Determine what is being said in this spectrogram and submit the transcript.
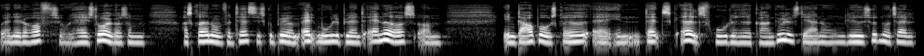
Annette Hoff, som er historiker, som har skrevet nogle fantastiske bøger om alt muligt, blandt andet også om en dagbog skrevet af en dansk adelsfru, der hedder Karen Gyldenstjerne. Hun levede i 1700-tallet,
